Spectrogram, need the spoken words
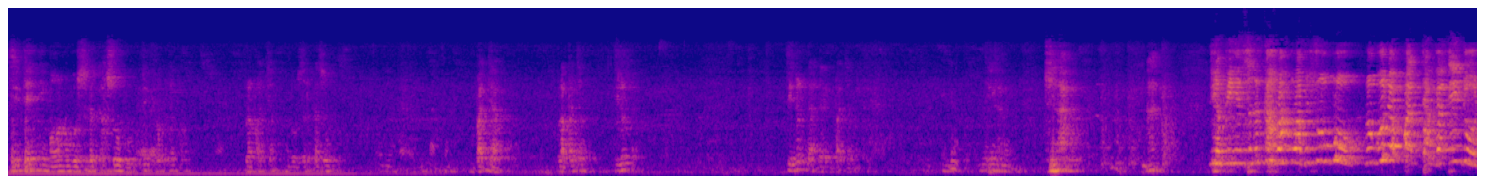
si Denny mau nunggu sedekah subuh eh, berapa jam nunggu sedekah subuh empat jam. Berapa jam. Tidur nggak? Tidur nggak dari empat jam itu? Gila gila. Hah? dia pingin sedekah waktu habis subuh. Nunggu dia empat jam nggak tidur.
